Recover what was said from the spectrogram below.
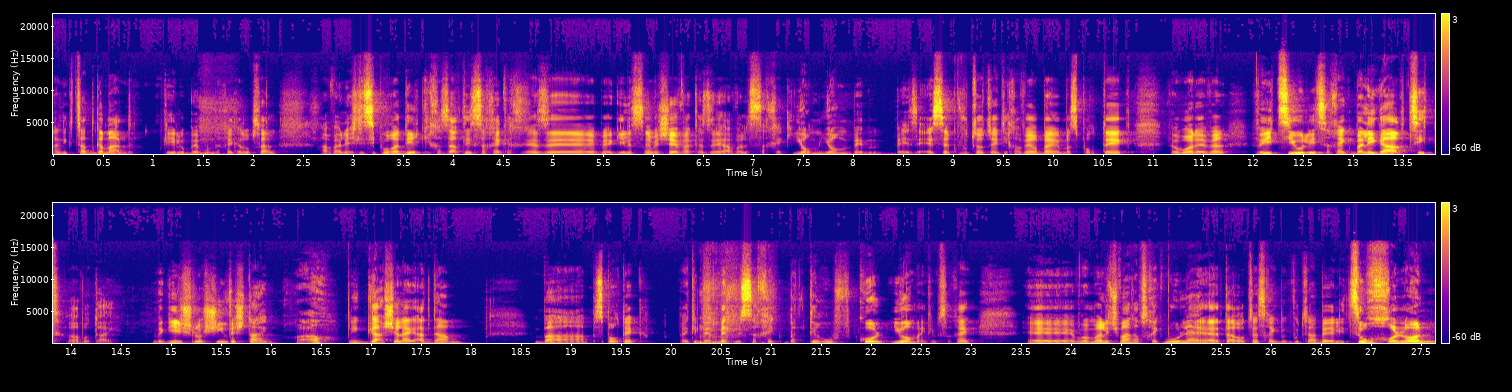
אני קצת גמד, כאילו, במונחי כדורסל. אבל יש לי סיפור אדיר, כי חזרתי לשחק אחרי זה בגיל 27 כזה, אבל לשחק יום-יום באיזה עשר קבוצות שהייתי חבר בהן, בספורטק וwhatever, והציעו לי לשחק בליגה הארצית, רבותיי, בגיל 32. וואו. ניגש אליי אדם בספורטק, והייתי באמת משחק בטירוף, כל יום הייתי משחק. אה, והוא אומר לי, שמע, אתה משחק מעולה, אתה רוצה לשחק בקבוצה באליצור חולון?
